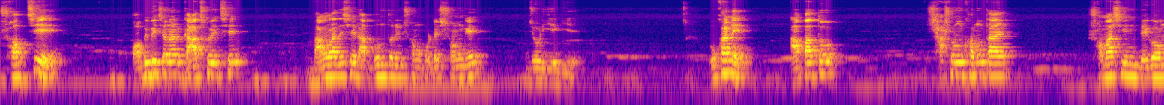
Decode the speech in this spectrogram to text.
সবচেয়ে অবিবেচনার কাজ হয়েছে বাংলাদেশের আভ্যন্তরীণ সংকটের সঙ্গে জড়িয়ে গিয়ে। ওখানে আপাত শাসন ক্ষমতায় সমাসীন বেগম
